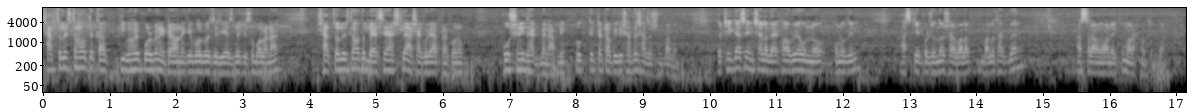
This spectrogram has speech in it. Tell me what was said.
সাতচল্লিশতম হতে কীভাবে পড়বেন এটা অনেকে বলবে যে, রিয়াজ ভাই কিছু বলে না। সাতচল্লিশতম তো ব্যাচে আসলে আশা করি আপনার কোনো কোশ্চেনই থাকবে না। আপনি প্রত্যেকটা টপিকের সাথে সাজেশন পাবেন। তো ঠিক আছে ইনশাল্লাহ দেখা হবে অন্য কোনো দিন। আজকে এ পর্যন্ত সবাই ভালো ভালো থাকবেন। আসসালামু আলাইকুম রহমতুল্লাহ।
